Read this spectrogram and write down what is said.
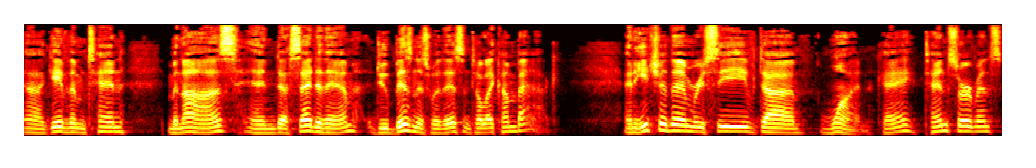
uh, gave them 10 minas and uh, said to them, Do business with this until I come back. And each of them received uh, one, okay? 10 servants,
